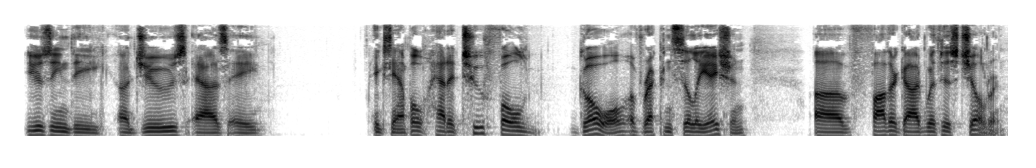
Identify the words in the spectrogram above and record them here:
using the uh, Jews as a example, had a twofold goal of reconciliation of Father God with His children,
